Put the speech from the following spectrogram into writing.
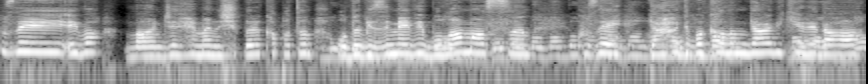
Kuzey eyvah. Bence hemen ışıkları kapatalım. O da bizim evi bulamazsın. Kuzey gel hadi bakalım gel bir kere daha.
